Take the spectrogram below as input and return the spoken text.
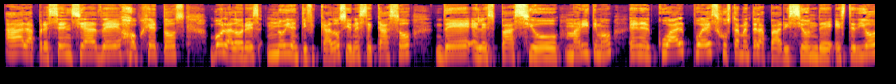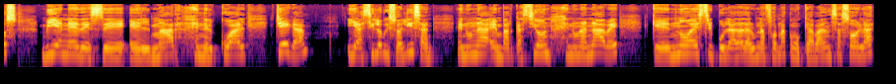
a la presencia de objetos voladores no identificados y en este caso del espacio marítimo, en el cual pues justamente la aparición de este dios viene desde el mar en el cual llega y así lo visualizan en una embarcación, en una nave que no es tripulada de alguna forma, como que avanza sola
